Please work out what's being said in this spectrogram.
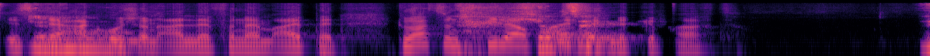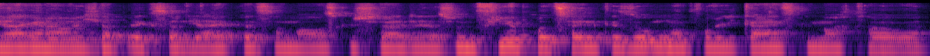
Ist genau. der Akku schon alle von deinem iPad? Du hast ein Spiel auf dem iPad mitgebracht. Ja, genau. Ich habe extra die iPads nochmal ausgeschaltet. Das ist schon 4% gesungen, obwohl ich gar nichts gemacht habe.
